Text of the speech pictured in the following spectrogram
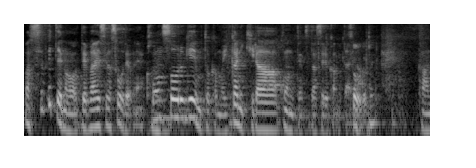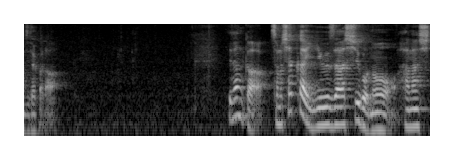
まあ、全てのデバイスがそうだよね。コンソールゲームとかもいかにキラーコンテンツ出せるかみたいな感じだからでなんかその社会ユーザー主語の話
